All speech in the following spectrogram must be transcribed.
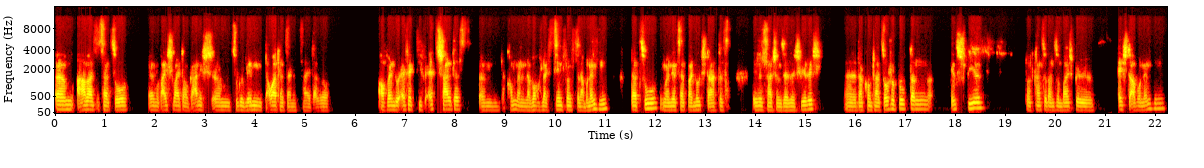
Ähm, aber es ist halt so, ähm, Reichweite organisch ähm, zu gewinnen, dauert halt seine Zeit. Also auch wenn du effektiv Ads schaltest, ähm, da kommen dann in der Woche vielleicht 10, 15 Abonnenten dazu. Und wenn du jetzt halt bei Null startest, ist es halt schon sehr, sehr schwierig. Äh, da kommt halt Social Proof dann ins Spiel. Dort kannst du dann zum Beispiel echte Abonnenten,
